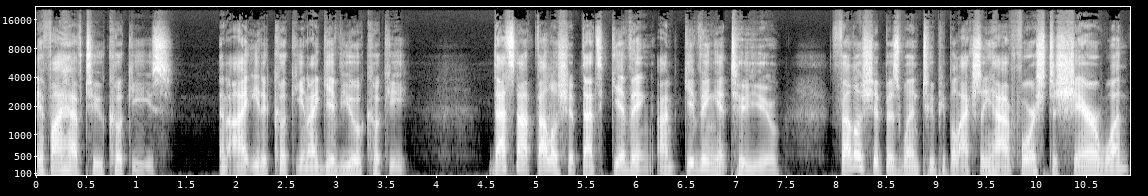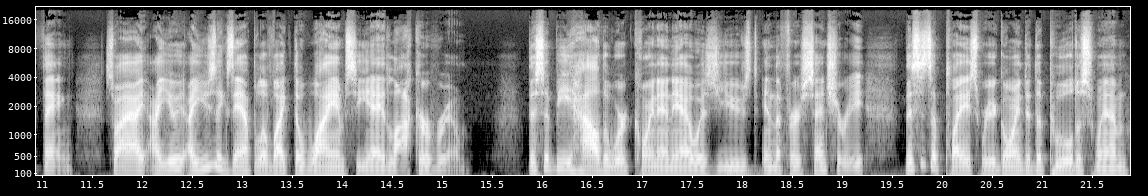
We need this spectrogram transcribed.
if I have two cookies and I eat a cookie and I give you a cookie, that's not fellowship. That's giving. I'm giving it to you. Fellowship is when two people actually have forced to share one thing. So I, I, I use example of like the YMCA locker room. This would be how the word koinonia was used in the first century. This is a place where you're going to the pool to swim.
